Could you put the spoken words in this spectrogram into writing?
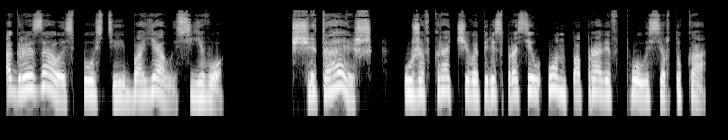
Огрызалась пусть и боялась его. «Считаешь?» — уже вкратчиво переспросил он, поправив полы сертука.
